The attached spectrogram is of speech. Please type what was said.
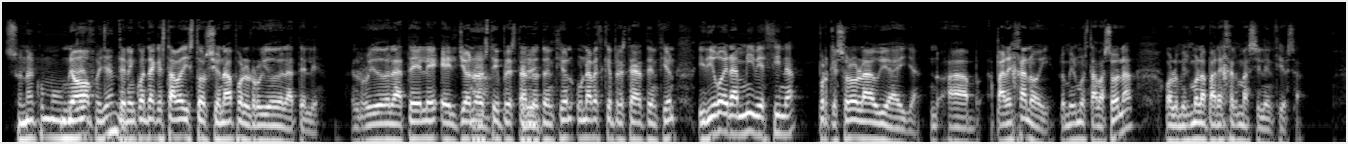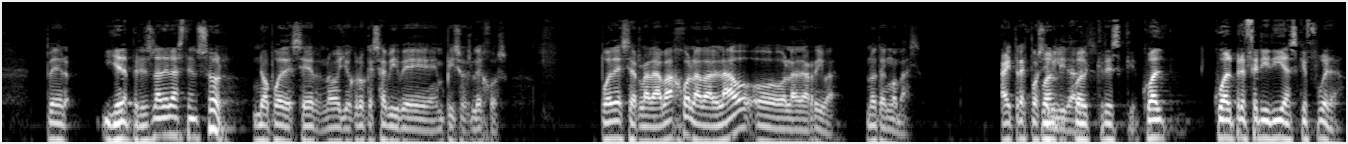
Suena como un bebé no, follando. ten en cuenta que estaba distorsionada por el ruido de la tele. El ruido de la tele, el yo no Ah, estoy prestando pero- atención. Una vez que presté atención, y digo era mi vecina porque solo la oía a ella. A, a pareja no oí. Lo mismo estaba sola o lo mismo la pareja es más silenciosa. Pero Y era, pero es la del ascensor. no puede ser, no. Yo creo que esa vive en pisos lejos. Puede ser la de abajo, la de al lado o la de arriba. No tengo más. Hay tres ¿Cuál, posibilidades. cuál crees que, cuál, cuál preferirías que fuera?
